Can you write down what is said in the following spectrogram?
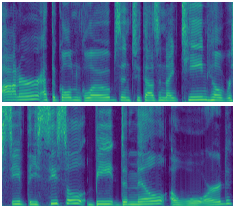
honor at the Golden Globes in 2019. He'll receive the Cecil B. DeMille Award.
